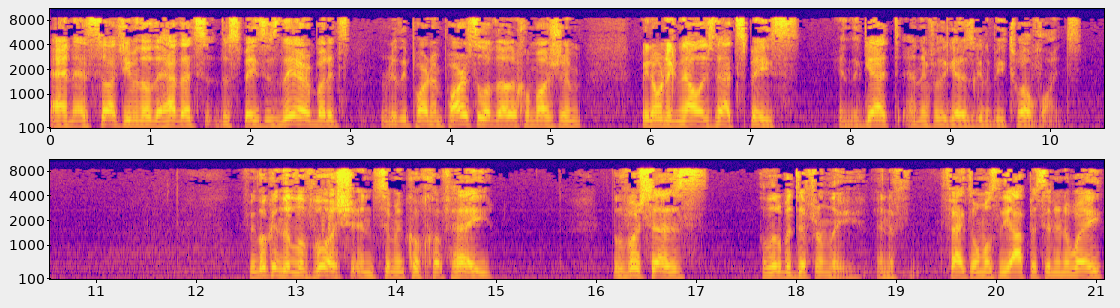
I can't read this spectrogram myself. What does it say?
and as such, even though they have that, the space is there, but it's really part and parcel of the other Chumashim, we don't acknowledge that space in the get, and therefore the get is going to be 12 lines. If we look in the Lavush in Simon Kochav the Lavush says a little bit differently, and in fact almost the opposite in a way.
